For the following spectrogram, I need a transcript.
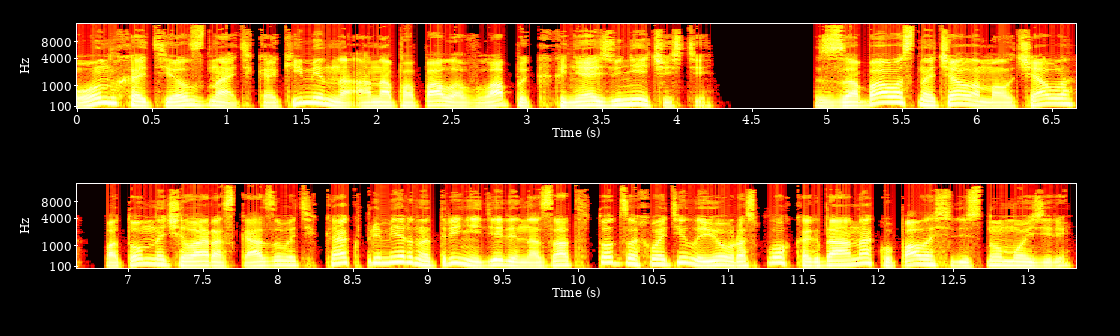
Он хотел знать, как именно она попала в лапы к князю нечисти. Забава сначала молчала, потом начала рассказывать, как примерно три недели назад тот захватил ее врасплох, когда она купалась в лесном озере.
